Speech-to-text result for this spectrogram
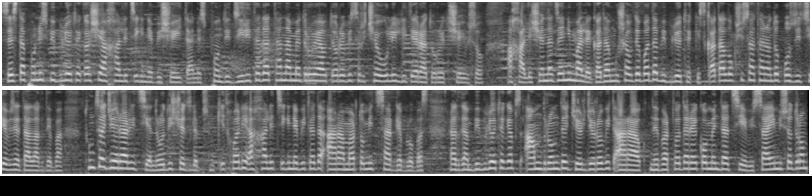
ზესტაფონის ბიბლიოთეკაში ახალი წიგნები შეიტანეს. ფონდი ძირითადად თანამედროვე ავტორების რჩეული ლიტერატურით შეივსო. ახალი შენაძენი მალე გადამუშავდება და ბიბლიოთეკის კატალოგში სათანადო პოზიციებზე დაალაგდება. თუმცა ჯერ არ იციან, როდის შეძლებს მკითხველი ახალი წიგნებითა და არა მარტო მით სარგებლობას, რადგან ბიბლიოთეკებს ამ დრომდე ჯერჯერობით არა აქვთ ნებართვა და რეკომენდაციები საიმისოდ, რომ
